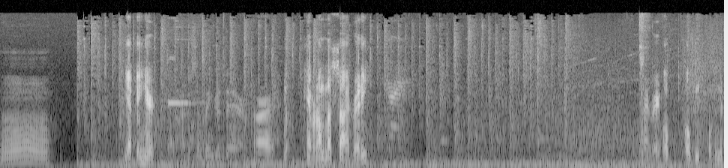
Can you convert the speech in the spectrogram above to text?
Mm. Yep, in here. There's something good there. All right. Camera on the left side. Ready? Alright, ready? Op open, open the.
